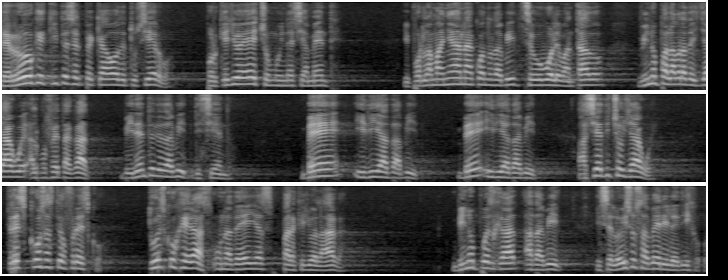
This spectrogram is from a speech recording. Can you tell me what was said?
te ruego que quites el pecado de tu siervo, porque yo he hecho muy neciamente. Y por la mañana, cuando David se hubo levantado, vino palabra de Yahweh al profeta Gad, vidente de David, diciendo, Ve y di a David, ve y di a David. Así ha dicho Yahweh, tres cosas te ofrezco, tú escogerás una de ellas para que yo la haga. Vino pues Gad a David y se lo hizo saber y le dijo,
